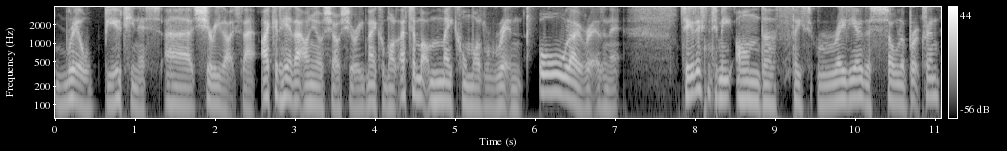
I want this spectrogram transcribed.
Real beautiness. Uh, likes that. I could hear that on your show, Cherie. Make or model. That's a make or model written all over it, isn't it? So you listen to me on the Face Radio, the Soul of Brooklyn.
